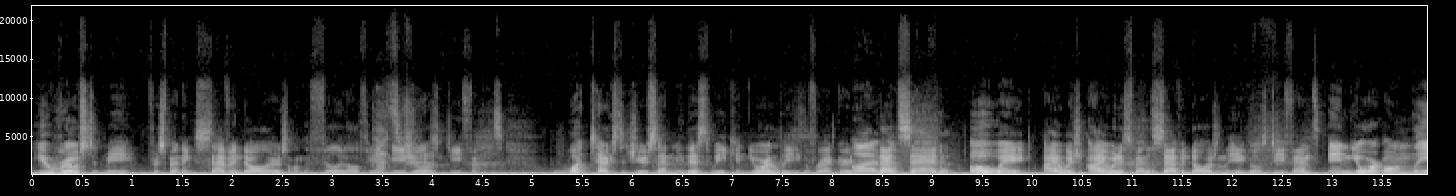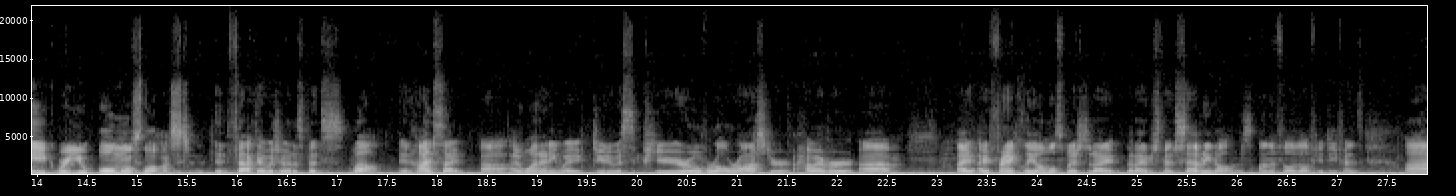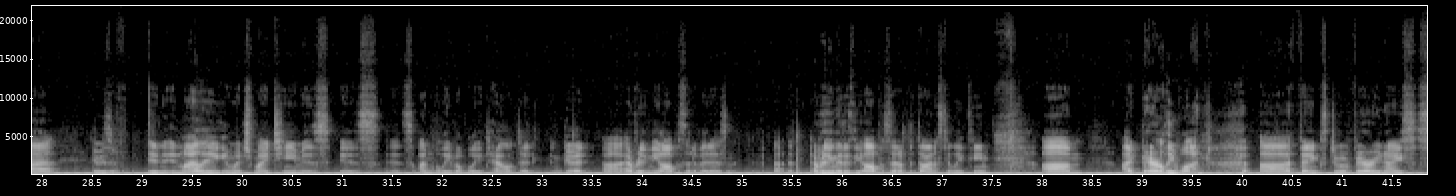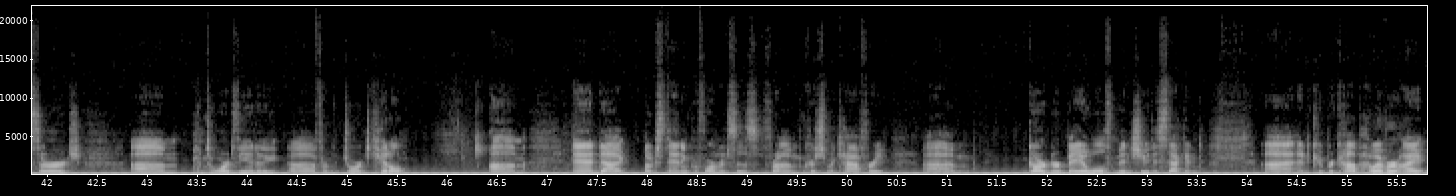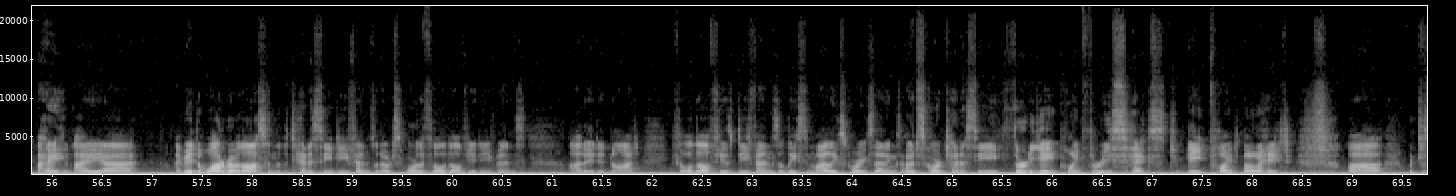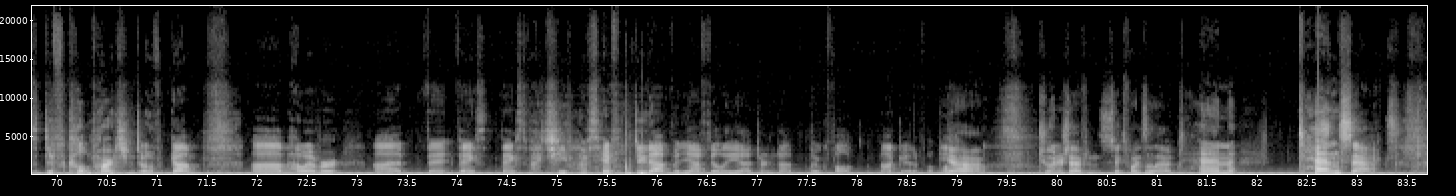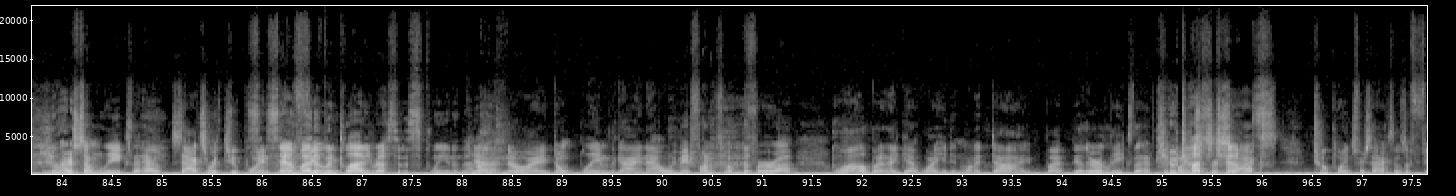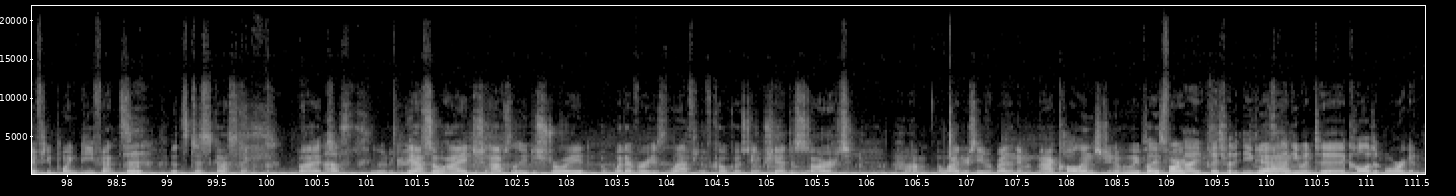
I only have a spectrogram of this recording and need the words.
You roasted me for spending seven dollars on the Philadelphia That's Eagles true. defense. What text did you send me this week in your league of record I- that I- said, "Oh wait, I wish I would have spent seven dollars on the Eagles defense in your own league where you almost lost." In fact, I wish I would have spent. Well, in hindsight, uh, I won anyway due to a superior overall roster. However, um, I, I frankly almost wish that I that I have spent seventy dollars on the Philadelphia defense. Uh, it was a, in, in my league in which my team is is is unbelievably talented and good. Uh, everything the opposite of it is, uh, everything that is the opposite of the dynasty league team. Um, I barely won, uh, thanks to a very nice surge um, towards the end of the uh, from George Kittle, um, and uh, outstanding performances from Christian McCaffrey, um, Gardner Beowulf Minshew II, uh, and Cooper Kupp. However, I I I, uh, I made the water bet with Austin that the Tennessee defense would outscore the Philadelphia defense. Uh, they did not. Philadelphia's defense, at least in my league scoring settings, outscored Tennessee 38.36 to 8.08, uh, which was a difficult margin to overcome. Um, however, uh, th- thanks thanks to my team, I was able to do that. But yeah, Philly uh, turned it up. Luke Falk, not good at football. Yeah, two interceptions, six points allowed, 10, 10 sacks. Did you know there are some leagues that have sacks worth two points? Sam and might have been glad he rested his spleen in that Yeah, one. no, I don't blame the guy now. We made fun of him for uh, a while, but I get why he didn't want to die. But yeah, there are leagues that have two, Two points for sacks. Two points for sacks. That was a 50 point defense. It's disgusting. But Absolutely ludicrous. yeah, so I just absolutely destroyed whatever is left of Coco's team. She had to start um, a wide receiver by the name of Mack Hollins. Do you know who he plays for? Uh, he plays for the Eagles, Yeah. and he went to college at Oregon,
